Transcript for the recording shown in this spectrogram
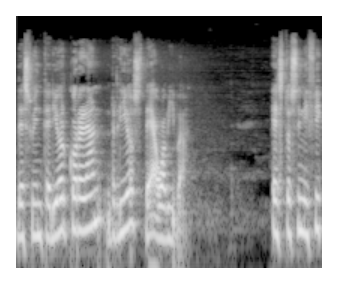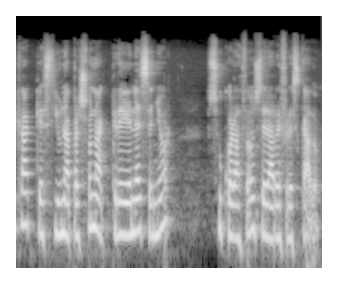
de su interior correrán ríos de agua viva. Esto significa que si una persona cree en el Señor, su corazón será refrescado.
